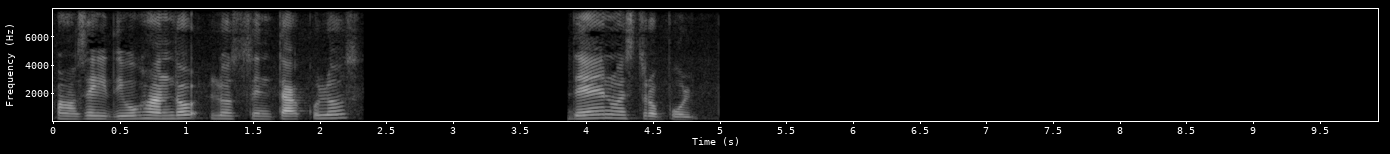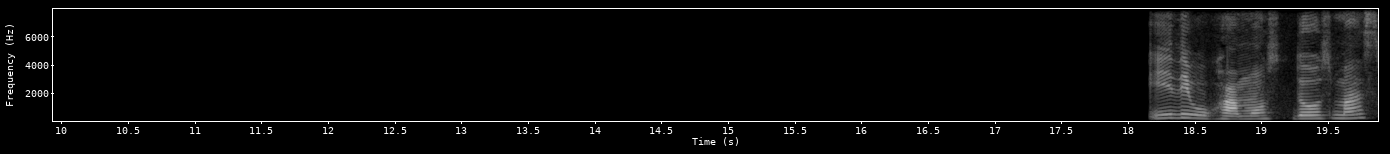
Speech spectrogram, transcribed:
Vamos a seguir dibujando los tentáculos de nuestro pulpo. y dibujamos dos más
